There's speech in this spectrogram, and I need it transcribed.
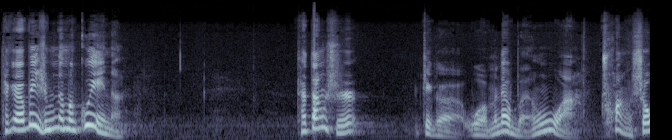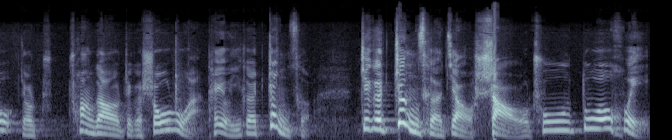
它这为什么那么贵呢？它当时这个我们的文物啊，创收就是创造这个收入啊，它有一个政策，这个政策叫少出多汇，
